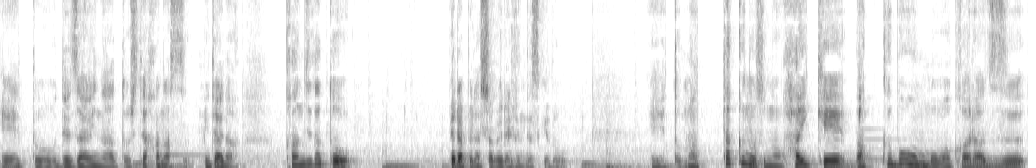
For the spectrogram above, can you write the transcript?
えーと、デザイナーとして話すみたいな感じだとペラペラ喋れるんですけど、えーと、全くのその背景バックボーンも分からず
